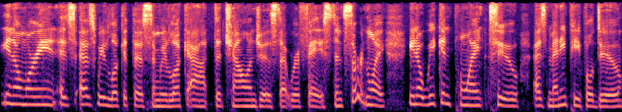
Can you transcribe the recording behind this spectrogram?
you know, Maureen, as, as we look at this and we look at the challenges that we're faced, and certainly, you know, we can point to, as many people do,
